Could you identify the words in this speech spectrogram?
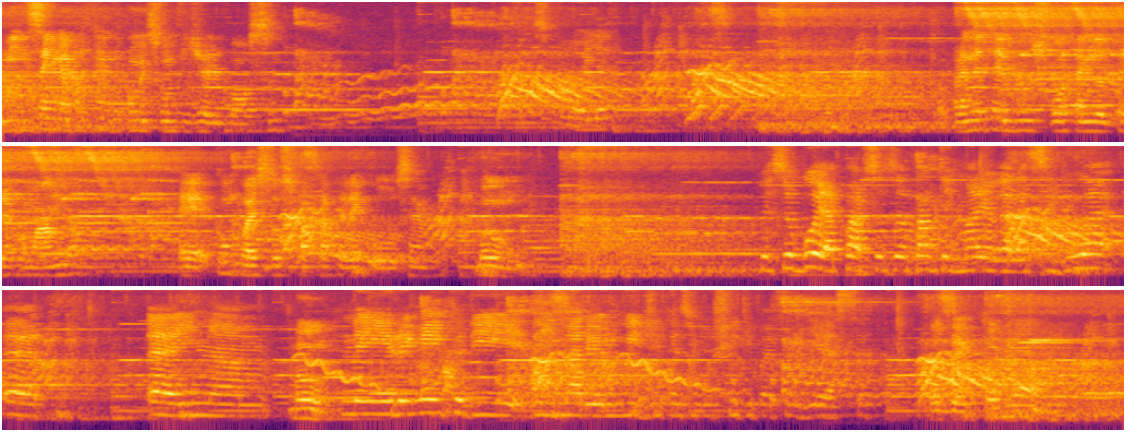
mi insegna praticamente come sconfiggere il boss. Spoiler. Cioè, prendete il bus scuotendo il telecomando e con questo spaccate le cose. Boom. Questo bu è apparso soltanto in Mario Galaxy 2 e, è in, ehm, Boh, nei remake di, di Mario e Luigi che sono usciti per 3DS. ho detto no.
